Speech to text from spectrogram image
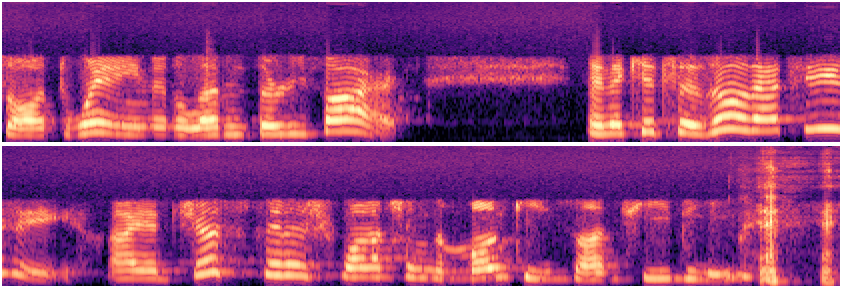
saw Dwayne at 11:35? And the kid says, "Oh, that's easy. I had just finished watching the Monkees on TV,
